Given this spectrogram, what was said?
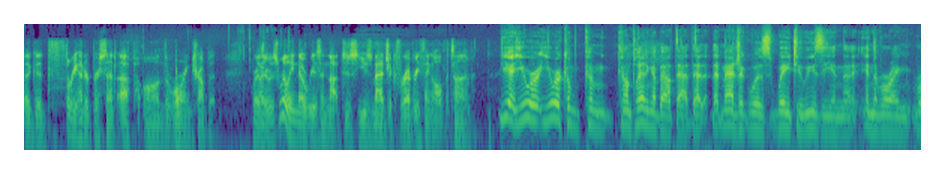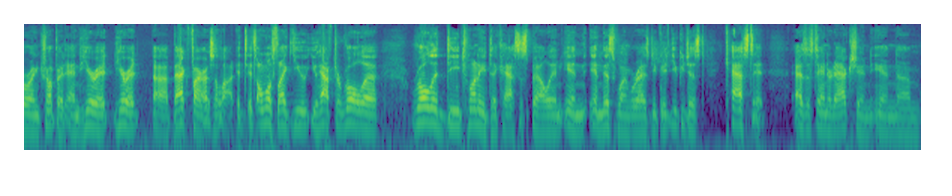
a good 300% up on the Roaring Trumpet, where there was really no reason not to just use magic for everything all the time. Yeah, you were you were com- com- complaining about that, that that magic was way too easy in the in the roaring roaring trumpet, and here it here it uh, backfires a lot. It's it's almost like you you have to roll a roll a d20 to cast a spell in, in, in this one, whereas you could you could just cast it as a standard action in um,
